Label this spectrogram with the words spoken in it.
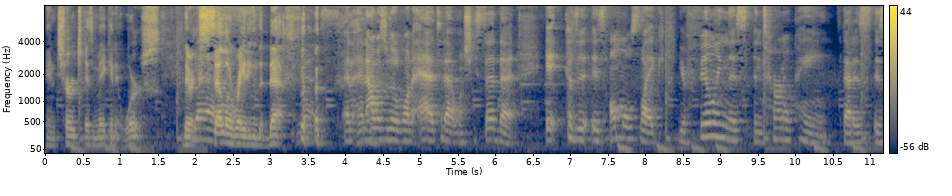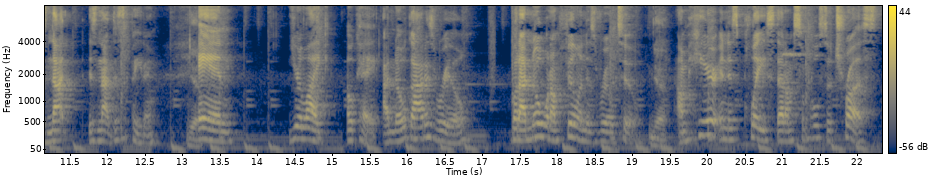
and church is making it worse they're Yes. accelerating the death yes. And and I was really going to add to that when she said that it because it is almost like you're feeling this internal pain that is is not is not dissipating, Yeah. and you're like, okay, I know God is real, but I know what I'm feeling is real too. Yeah. I'm here in this place that I'm supposed to trust.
